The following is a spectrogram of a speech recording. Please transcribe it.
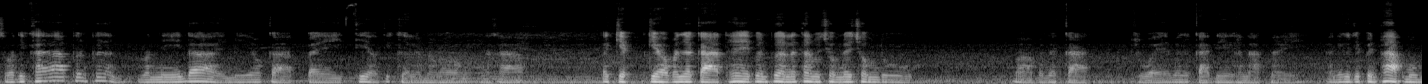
สวัสดีครับเพื่อนๆ วันนี้ได้มีโอกาสไปเที่ยวที่เขื่อนลำนองนะครับไปเก็บเกี่ยวบรรยากาศให้เพื่อนๆ และท่านผู้ชมได้ชมดู ว่าบรรยากาศสวยบรรยากาศดีขนาดไหน อันนี้ก็จะเป็นภาพมุม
